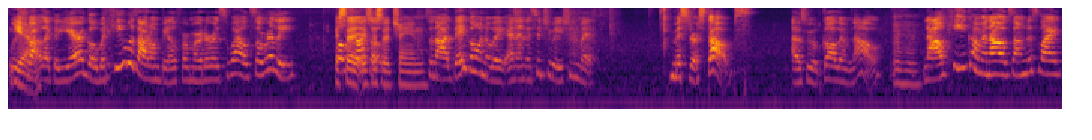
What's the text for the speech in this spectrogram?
was Yeah. shot like a year ago, but he was out on bail for murder as well. So really, It's a it's just a chain. So now they going away, and then the situation with Mr. Stubbs, as we would call him now. Mm-hmm. Now he coming out, so I'm just like,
